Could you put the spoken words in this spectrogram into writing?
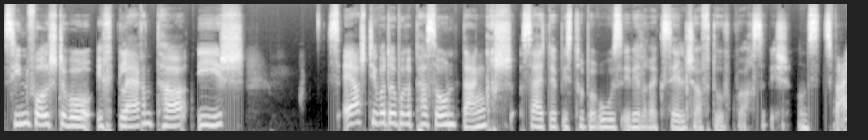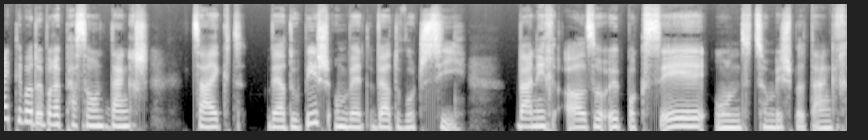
Sinnvollsten, was ich gelernt habe, ist, das Erste, was du über eine Person denkst, sagt etwas darüber aus, in welcher Gesellschaft du aufgewachsen bist. Und das Zweite, was du über eine Person denkst, zeigt, wer du bist und wer, wer du willst sein Wenn ich also jemanden sehe und zum Beispiel denke,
